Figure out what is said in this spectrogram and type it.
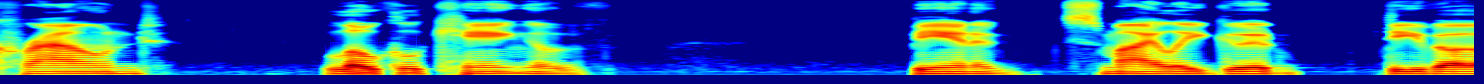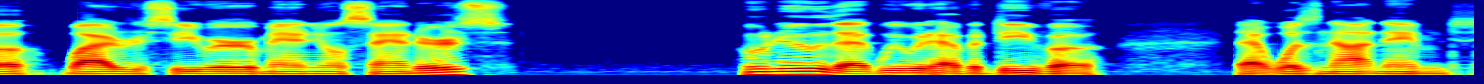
crowned local king of being a smiley, good diva wide receiver, Emmanuel Sanders? Who knew that we would have a diva that was not named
